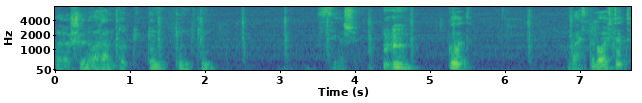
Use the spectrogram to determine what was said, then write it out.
Weil schöne Radern. Dun. Sehr schön. Gut. Weiß beleuchtet.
